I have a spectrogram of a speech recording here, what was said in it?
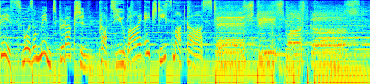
This was a Mint production brought to you by HT Smartcast. HT Smartcast.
